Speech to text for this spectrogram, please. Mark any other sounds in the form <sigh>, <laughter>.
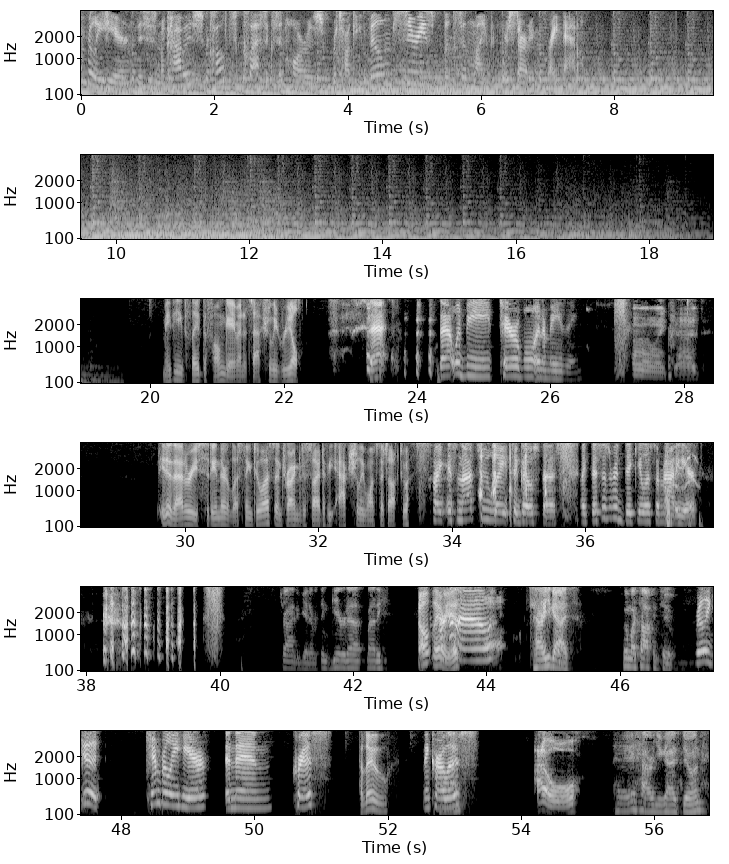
Kimberly here. This is Macabish, Cults, Classics, and Horrors. We're talking films, series, books, and life, and we're starting right now. Maybe he played the phone game and it's actually real. That that would be terrible and amazing. Oh my god. Either that or he's sitting there listening to us and trying to decide if he actually wants to talk to us. Like it's not too late to ghost us. Like this is ridiculous. I'm out of here. <laughs> Trying to get everything geared up, buddy. Oh, there he is. Hello. How are you guys? Who am I talking to? Really good. Kimberly here, and then Chris, Hello. then Carlos. Hello. Hey, how are you guys doing?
